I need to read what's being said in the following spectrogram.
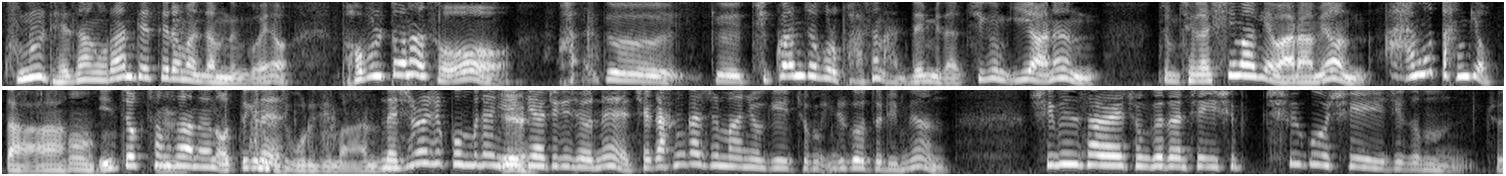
군을 대상으로 한 대테러만 잡는 거예요. 법을 떠나서 그, 그 직관적으로 봐선 안 됩니다. 지금 이 안은 좀 제가 심하게 말하면 아무것도 한 게 없다. 어. 인적 청사는 네. 어떻게 될지 네. 모르지만. 네, 신원식 본부장 예. 얘기하시기 전에 제가 한 가지만 여기 좀 읽어드리면 시민사회 종교단체 27곳이 지금 저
